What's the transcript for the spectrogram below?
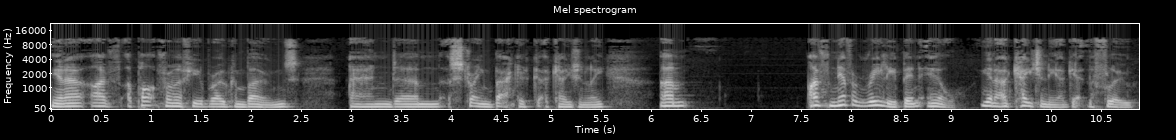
You know, I've apart from a few broken bones and um, a strained back occasionally. Um, I've never really been ill. You know, occasionally I get the flu,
